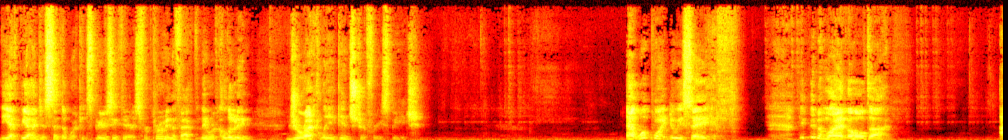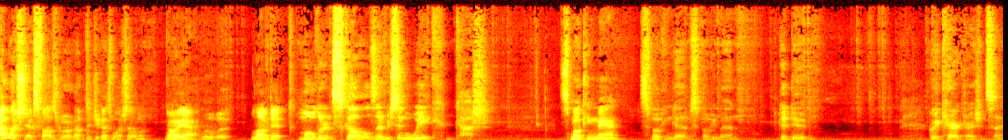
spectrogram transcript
the FBI just said that we're conspiracy theorists for proving the fact that they were colluding directly against your free speech. At what point do we say, I think they've been lying the whole time? I watched X Files growing up. Did you guys watch that one? Oh, yeah. A little bit. Loved it. Mulder and Skulls every single week. Gosh, Smoking Man. smoking gun, smoking man, good dude, great character, I should say.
